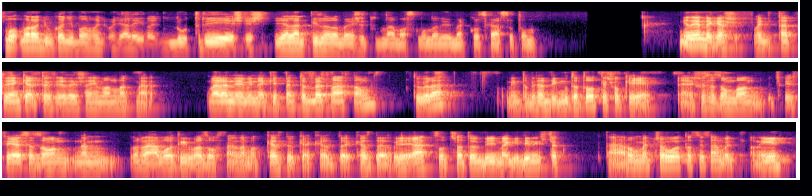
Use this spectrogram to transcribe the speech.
maradjunk annyiban, hogy, hogy elég nagy lutri, és, és jelen pillanatban is tudnám azt mondani, hogy megkockáztatom. Igen, érdekes, hogy tehát ilyen kettős érzéseim vannak, mert, mert ennél mindenképpen többet vártam tőle, mint amit eddig mutatott, és oké, okay, első szezonban csak egy fél szezon nem rá volt írva az offense, nem a kezdőkkel kezdett, kezdett vagy játszott, stb., meg idén is csak három meccse volt, azt hiszem, vagy a négy.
